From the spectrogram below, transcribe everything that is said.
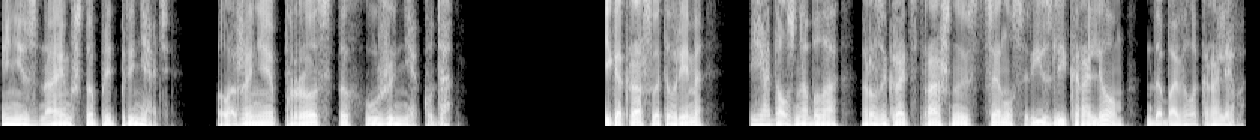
и не знаем, что предпринять. Положение просто хуже некуда. И как раз в это время я должна была разыграть страшную сцену с Ризли и королем, добавила королева.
